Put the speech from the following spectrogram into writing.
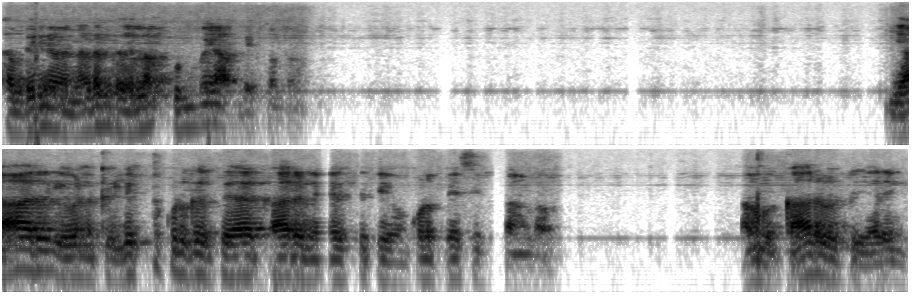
அப்படின்னு நடந்ததெல்லாம் உண்மையா அப்படி சொல்றேன் யாரு இவனுக்கு லிஃப்ட் கொடுக்கறதுக்காக காரு நிறுத்திட்டு இவன் கூட பேசிட்டு இருக்காங்களோ? அவங்க காரை விட்டு இறங்கி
